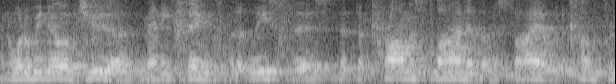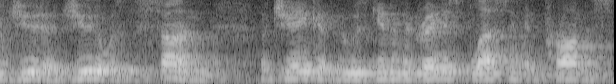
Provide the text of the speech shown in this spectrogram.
And what do we know of Judah? Many things, but at least this that the promised line of the Messiah would come from Judah. Judah was the son of Jacob, who was given the greatest blessing and promise.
